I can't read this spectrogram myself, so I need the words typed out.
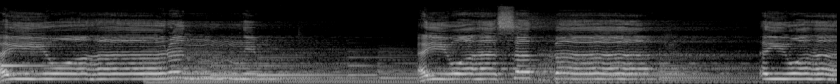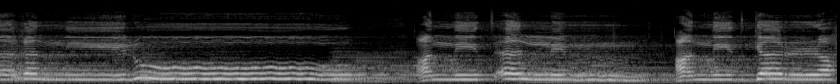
ايها رنم ايها سباح ايها غني له. عني تألم عني تجرح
